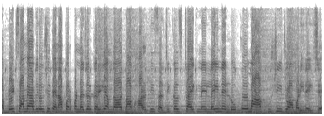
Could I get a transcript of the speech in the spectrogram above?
અપડેટ સામે આવી રહ્યું છે. તેના પર પણ નજર કરી લે. અમદાવાદમાં ભારતની સર્જિકલ સ્ટ્રાઇકને લઈને લોકોમાં ખુશી જોવા મળી રહી છે.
